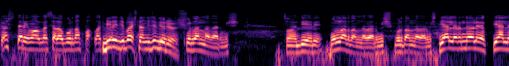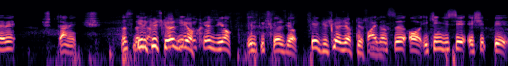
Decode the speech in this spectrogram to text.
Göstereyim abi mesela buradan patlak birinci vermiş. başlangıcını görüyoruz. Şuradan da vermiş. Sonra diğeri buralardan da vermiş, buradan da vermiş. Diğerlerinde öyle yok. Diğerleri şu, hani şu- nasıl desem? İlk üç göz ilk yok. üç göz yok. İlk üç göz yok. İlk üç göz yok diyorsunuz. Faydası o. İkincisi eşit bir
